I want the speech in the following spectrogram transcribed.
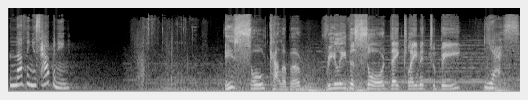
Nothing is happening. Is Soul Calibur really the sword they claim it to be? Yes.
